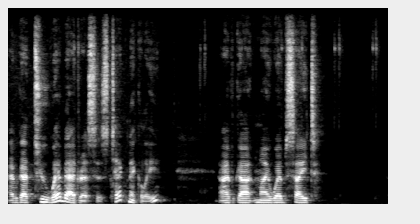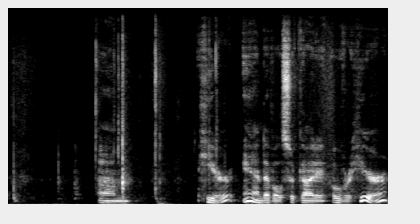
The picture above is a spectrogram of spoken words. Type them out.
I've got two web addresses, technically. I've got my website um, here, and I've also got it over here.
